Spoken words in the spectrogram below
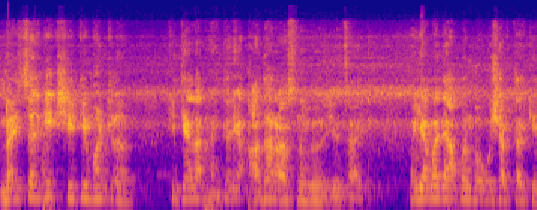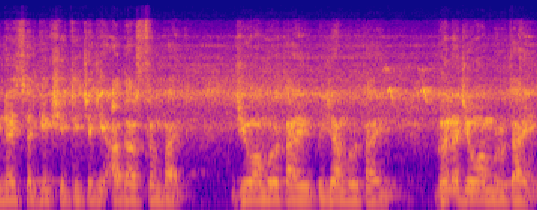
नैसर्गिक शेती म्हटलं की त्याला काहीतरी आधार असणं गरजेचं आहे. मग यामध्ये आपण बघू शकता की नैसर्गिक शेतीचे जे आधारस्तंभ आहेत जीवामृत आहे बीजामृत आहे घनजीवामृत आहे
